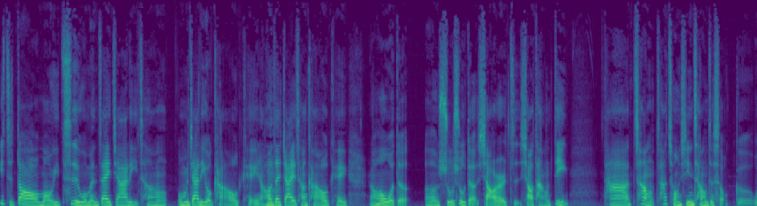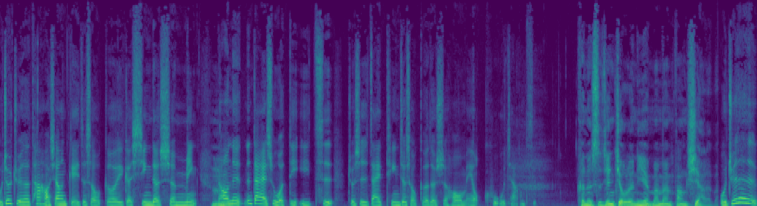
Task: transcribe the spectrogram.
一直到某一次我们在家里唱，我们家里有卡拉 OK，然后在家里唱卡拉 OK，然后我的呃叔叔的小儿子小堂弟。他唱，他重新唱这首歌，我就觉得他好像给这首歌一个新的生命。然后那那大概是我第一次就是在听这首歌的时候没有哭这样子。可能时间久了，你也慢慢放下了吧？我觉得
